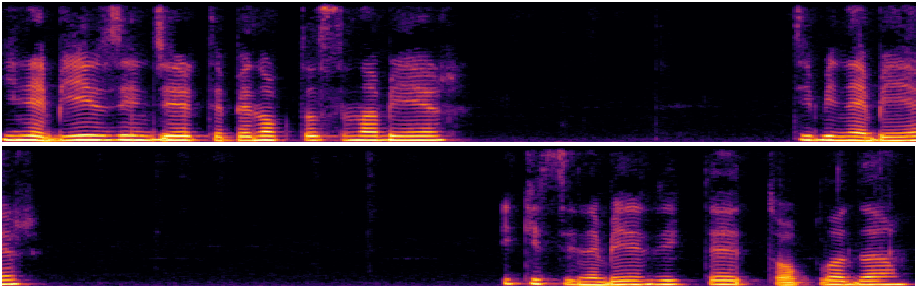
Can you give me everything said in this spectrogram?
Yine bir zincir tepe noktasına bir. Dibine bir. İkisini birlikte topladım.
